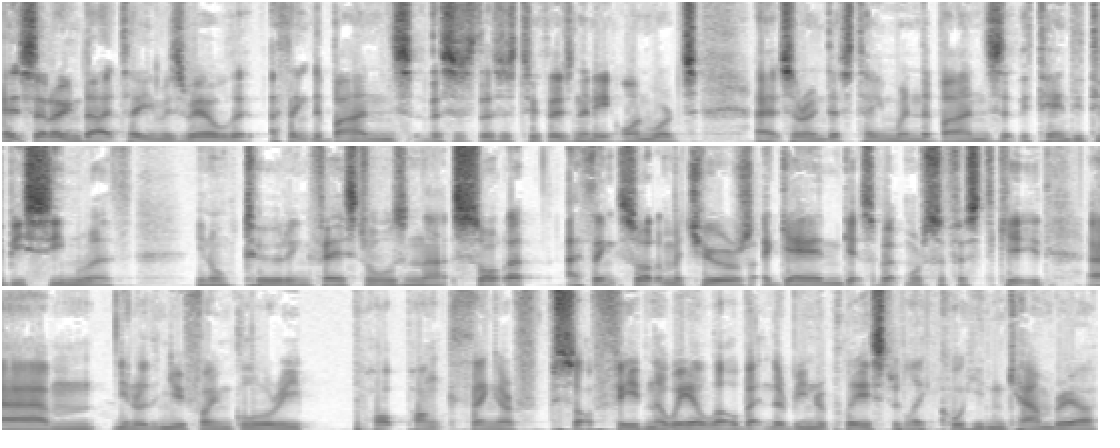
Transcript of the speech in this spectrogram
It's around that time as well that I think the bands. This is this is 2008 onwards. Uh, it's around this time when the bands that they tended to be seen with, you know, touring festivals and that sort of. I think sort of matures again, gets a bit more sophisticated. Um, you know, the newfound glory pop punk thing are sort of fading away a little bit, and they're being replaced with like Coheed and Cambria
